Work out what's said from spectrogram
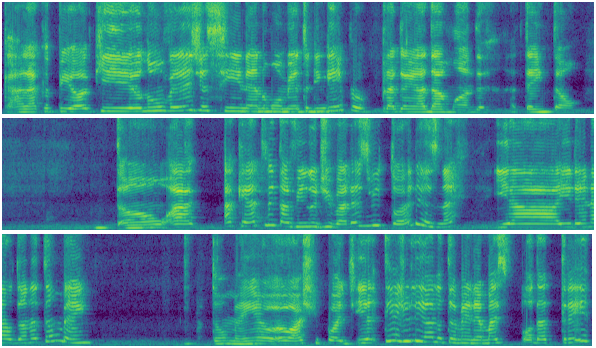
Caraca, pior que eu não vejo assim, né, no momento, ninguém para ganhar da Amanda até então. Então, a, a Kathleen tá vindo de várias vitórias, né? E a Irene Aldana também. Também, eu, eu acho que pode. E tem a Juliana também, né? Mas, pô, da tre...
